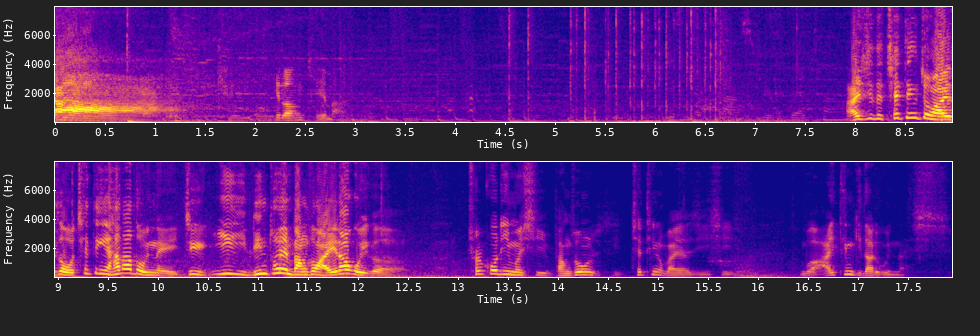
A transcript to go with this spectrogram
야. 이런 개만 아이씨들 채팅 좀 아이소. 채팅이 하나도 없네. 지금 이 린토엔 방송 아니라고 이거. 철거리면 씨 방송을 채팅을 봐야지 씨 뭐 아이템 기다리고 있나 씨.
